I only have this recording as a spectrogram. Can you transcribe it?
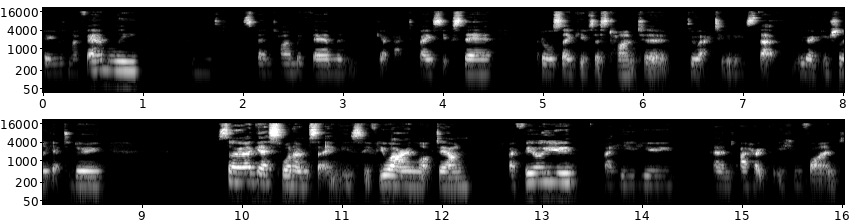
be with my family and spend time with them and get back to basics there. It also gives us time to do activities that we don't usually get to do. So I guess what I'm saying is if you are in lockdown, I feel you, I hear you, and I hope that you can find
